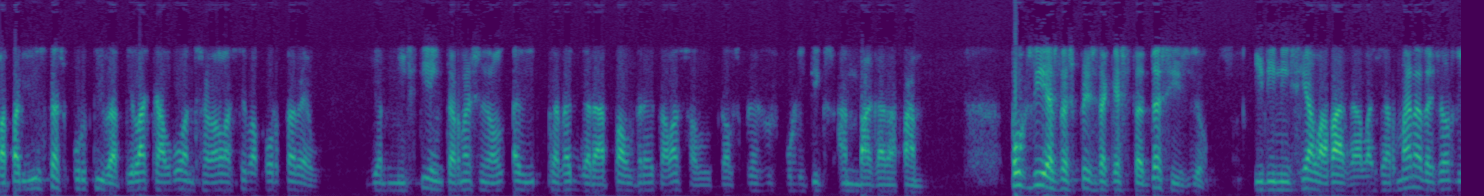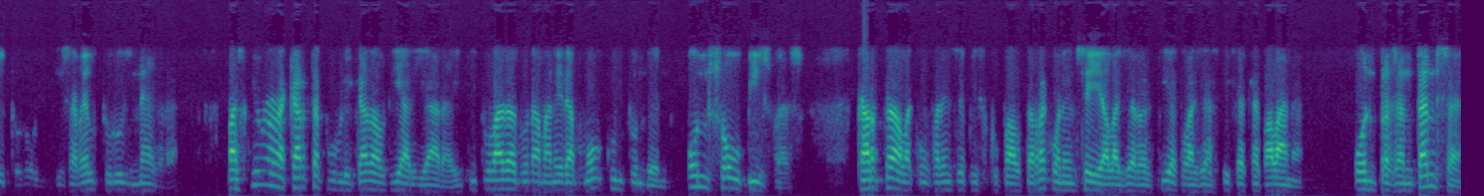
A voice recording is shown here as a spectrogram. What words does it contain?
la periodista esportiva Pilar Calvo en serà la seva portaveu i Amnistia Internacional ha dit que vetllarà pel dret a la salut dels presos polítics en vaga de fam. Pocs dies després d'aquesta decisió, i d'iniciar la vaga, la germana de Jordi Turull, Isabel Turull Negra, va escriure una carta publicada al diari Ara i titulada d'una manera molt contundent On sou bisbes? Carta a la Conferència Episcopal Tarraconense i a la jerarquia eclesiàstica catalana, on presentant-se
